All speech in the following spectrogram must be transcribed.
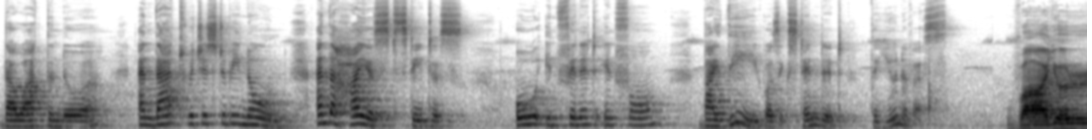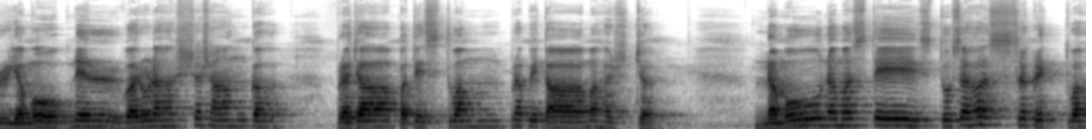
Thou art the knower, and that which is to be known, and the highest status. O infinite in form, by thee was extended the universe. वायुर्यमोऽग्निर्वरुणः शशाङ्कः प्रजापतिस्त्वं प्रपितामहश्च नमो नमस्तेऽस्तु सहस्रकृत्वः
